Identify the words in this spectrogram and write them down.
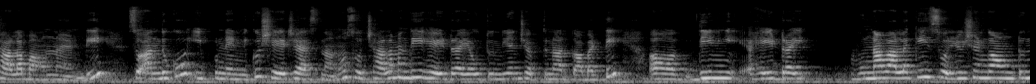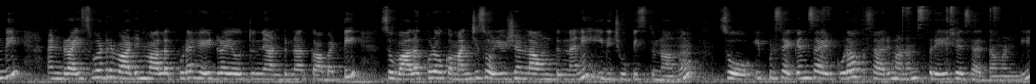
చాలా బాగున్నాయండి. సో అందుకు ఇప్పుడు నేను మీకు షేర్ చేస్తున్నాను. సో చాలా మంది హెయిర్ డ్రై అవుతుంది అని చెప్తున్నారు కాబట్టి దీని హెయిర్ డ్రై ఉన్న వాళ్ళకి సొల్యూషన్గా ఉంటుంది అండ్ రైస్ వాటర్ వాడిన వాళ్ళకి కూడా హెయిర్ డ్రై అవుతుంది అంటున్నారు కాబట్టి సో వాళ్ళకి కూడా ఒక మంచి సొల్యూషన్ లా ఉంటుందని ఇది చూపిస్తున్నాను. సో ఇప్పుడు సెకండ్ సైడ్ కూడా ఒకసారి మనం స్ప్రే చేసేద్దామండి.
